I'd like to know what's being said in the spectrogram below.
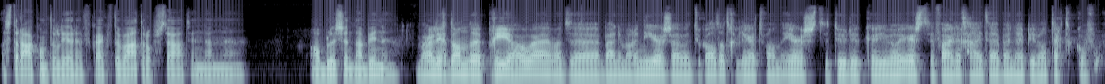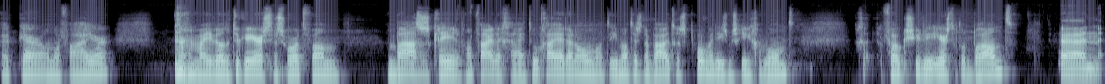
Straal controleren. Even kijken of er water op staat. En dan al blussend naar binnen. Waar ligt dan de prio? Hè? Want uh, bij de mariniers hebben we natuurlijk altijd geleerd van eerst natuurlijk, je wil eerst de veiligheid hebben en dan heb je wel tactical care under fire. maar je wilt natuurlijk eerst een soort van een basis creëren van veiligheid. Hoe ga je dan om? Want iemand is naar buiten gesprongen, die is misschien gewond. Focussen jullie eerst op de brand? En,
